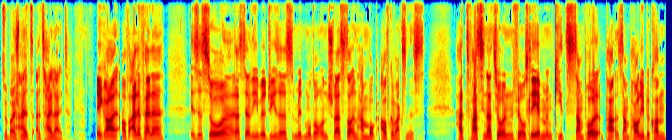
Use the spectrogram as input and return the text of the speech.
Zum Beispiel. Als, als Highlight. Egal. Auf alle Fälle ist es so, dass der liebe Jesus mit Mutter und Schwester in Hamburg aufgewachsen ist. Hat Faszinationen fürs Leben im Kiez St. Paul, pa St. Pauli bekommen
